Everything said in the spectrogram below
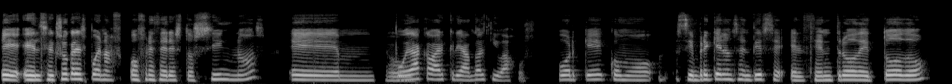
eh, el sexo que les pueden ofrecer estos signos eh, Oh. puede acabar creando altibajos. Porque como siempre quieren sentirse el centro de todo,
